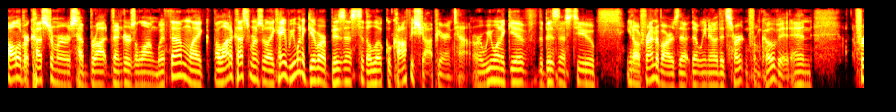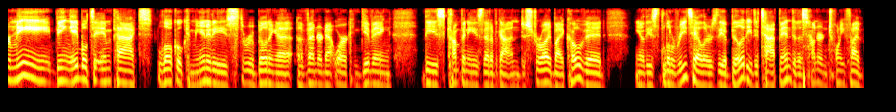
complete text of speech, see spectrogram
all of our customers have brought vendors along with them. Like a lot of customers are like, hey, we want to give our business to the local coffee shop here in town, or we want to give the business to, you know, a friend of ours that, that we know that's hurting from COVID. And for me, being able to impact local communities through building a, a vendor network and giving these companies that have gotten destroyed by COVID you know these little retailers the ability to tap into this 125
